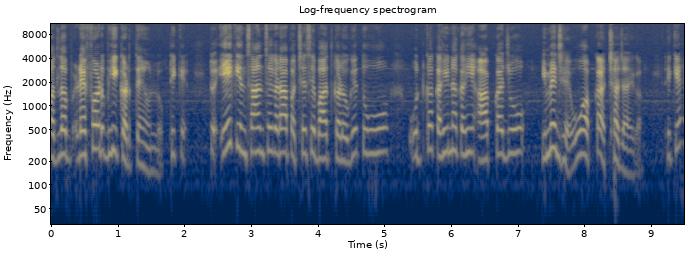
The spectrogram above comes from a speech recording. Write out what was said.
मतलब रेफर भी करते हैं उन लोग ठीक है? तो एक इंसान से अगर आप अच्छे से बात करोगे तो वो उनका कहीं ना कहीं आपका जो इमेज है, वो आपका अच्छा जाएगा, ठीक है?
